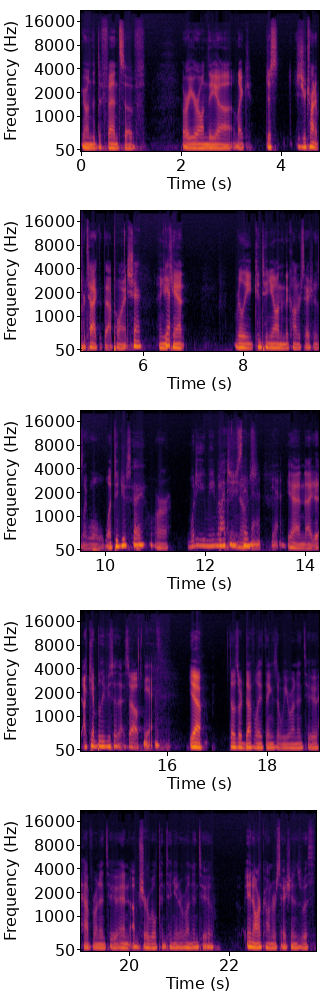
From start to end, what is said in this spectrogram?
you're on the defense of, or you're on the uh, like just, just you're trying to protect at that point, Sure. and you Yep. can't really continue on in the conversation. It's like, well, what did you say, or what do you mean by Why that? did you, know, say just- that? Yeah. Yeah, and I, I can't believe you said that. So Yeah. yeah, those are definitely things that we run into, have run into, and I'm sure we'll continue to run into in our conversations with.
